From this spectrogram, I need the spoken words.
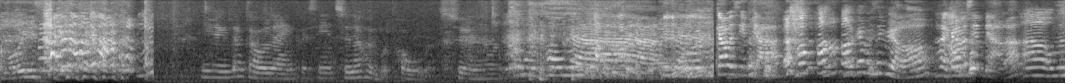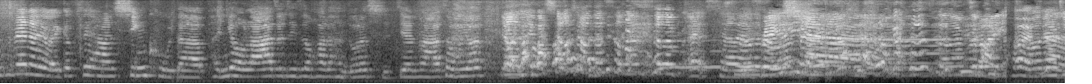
唔好意思，要影得夠靚佢先，算啦，佢唔會鋪噶，算啦，唔會鋪噶，交俾先表，交俾先表咯，係交俾先表啦。啊，我們身邊呢有一個非常辛苦的朋友啦，最近真係花了很多嘅時間啦，所以我們要有一個小小的 c e l e b r a t i o n 我哋就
